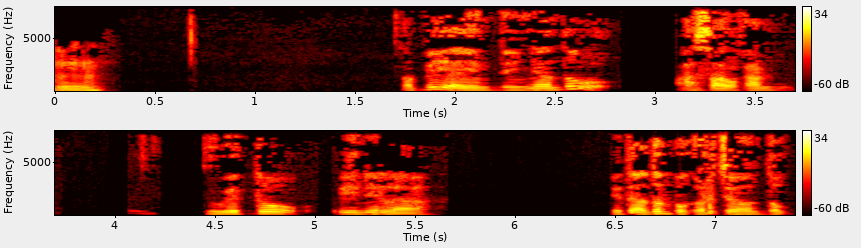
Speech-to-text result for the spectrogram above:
Hmm, tapi ya intinya tuh asalkan duit tuh inilah kita tuh bekerja untuk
